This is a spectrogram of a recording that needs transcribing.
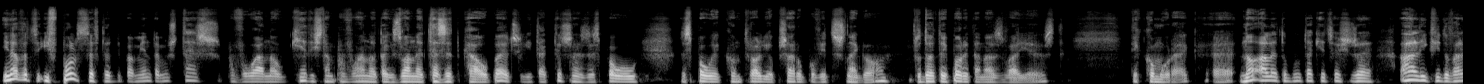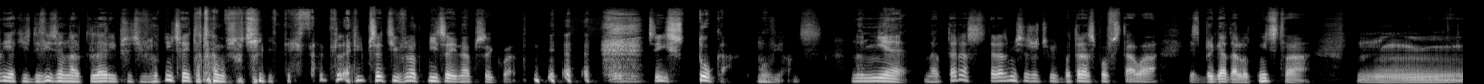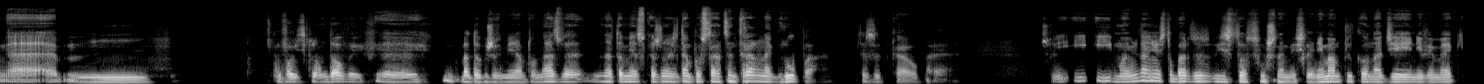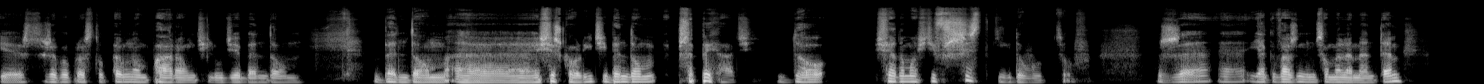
I nawet i w Polsce wtedy pamiętam, już też powołano, kiedyś tam powołano tak zwane TZKOP, czyli taktyczne zespoły, zespoły kontroli obszaru powietrznego. To do tej pory ta nazwa jest tych komórek. E, no ale to było takie coś, że a likwidowali jakieś dywizje artylerii przeciwlotniczej, to tam wrzucili tych z artylerii przeciwlotniczej na przykład. Czyli sztuka, mówiąc. No nie. No teraz, teraz myślę, że rzeczywiście, bo teraz powstała, jest brygada lotnictwa mm, e, mm, wojsk lądowych, e, chyba dobrze wymieniam tą nazwę, natomiast w każdym razie tam powstała centralna grupa TZKOP, Czyli i, i moim zdaniem jest to bardzo jest to słuszne myślenie. Mam tylko nadzieję, nie wiem jak jest, że po prostu pełną parą ci ludzie będą, będą e, się szkolić i będą przepychać do świadomości wszystkich dowódców, że e, jak ważnym są elementem,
